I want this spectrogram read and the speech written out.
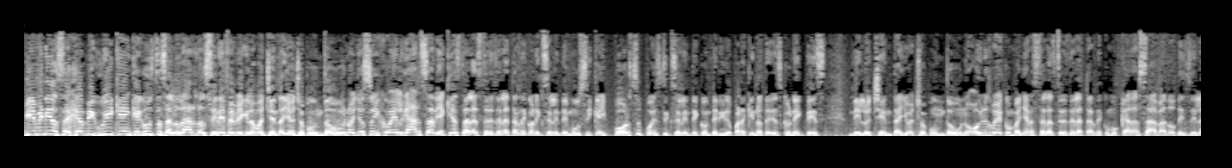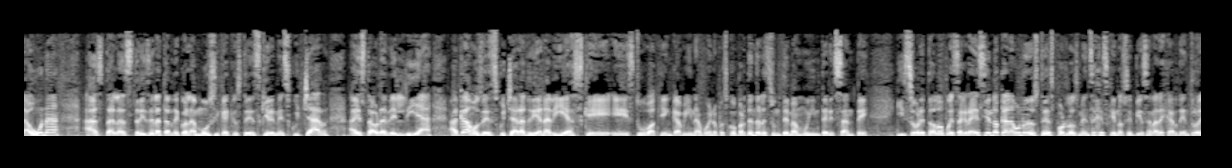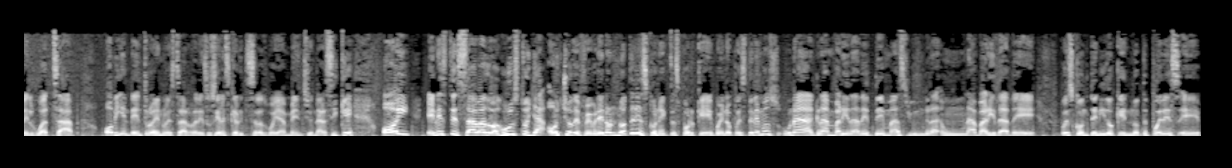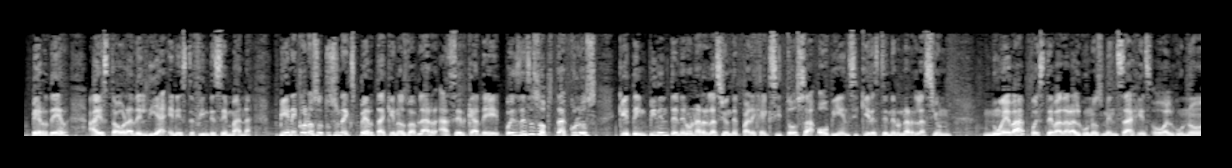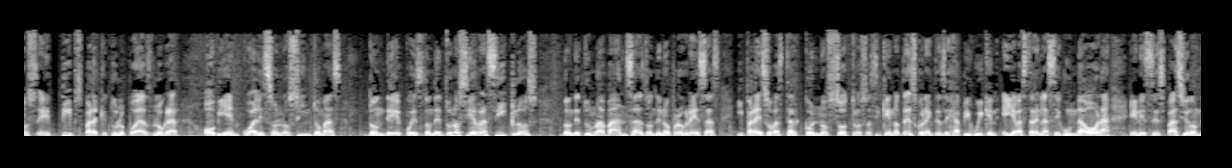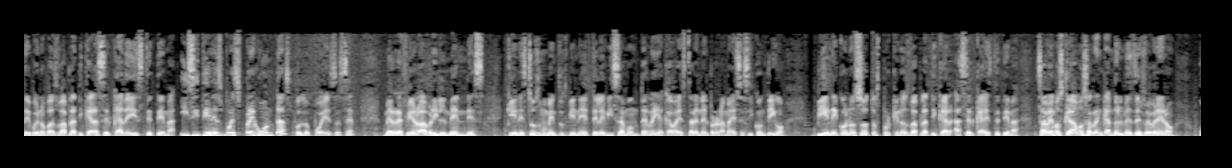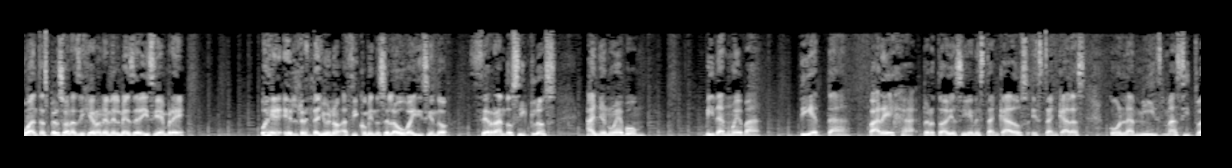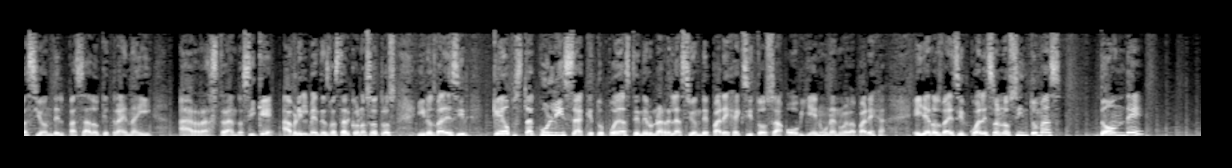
Bienvenidos a Happy Weekend, qué gusto saludarlos en FM Globo 88.1. Yo soy Joel Garza, de aquí hasta las 3 de la tarde con excelente música y por supuesto excelente contenido para que no te desconectes del 88.1. Hoy los voy a acompañar hasta las 3 de la tarde como cada sábado desde la 1 hasta las 3 de la tarde con la música que ustedes quieren escuchar a esta hora del día. Acabamos de escuchar a Adriana Díaz que estuvo aquí en cabina, bueno pues compartiéndoles un tema muy interesante y sobre todo pues agradeciendo a cada uno de ustedes por los mensajes que nos empiezan a dejar dentro del WhatsApp o bien dentro de nuestras redes sociales que ahorita se los voy a mencionar. Así que hoy, en este sábado, agosto, ya 8 de febrero, no te desconectes porque, bueno, pues tenemos una gran variedad de temas y una variedad de, pues, contenido que no te puedes eh, perder a esta hora del día en este fin de semana. Viene con nosotros una experta que nos va a hablar acerca de, pues, de esos obstáculos que te impiden tener una relación de pareja exitosa o bien si quieres tener una relación nueva, pues te va a dar algunos mensajes o algunos eh, tips para que tú lo puedas lograr. O bien cuáles son los síntomas donde pues donde tú no cierras ciclos, donde tú no avanzas, donde no progresas y para eso va a estar con nosotros. Así que no te desconectes de Happy Weekend, ella va a estar en la segunda hora en este espacio donde bueno, vas va a platicar acerca de este tema. Y si tienes pues preguntas, pues lo puedes hacer. Me refiero a Abril Méndez, que en estos momentos viene de Televisa Monterrey, acaba de estar en el programa de Ceci contigo, viene con nosotros porque nos va a platicar acerca de este tema. Sabemos que vamos arrancando el mes de febrero, ¿cuántas personas dijeron en el mes de diciembre el 31, así comiéndose la uva y diciendo, cerrando ciclos, año nuevo, vida nueva, dieta, pareja, pero todavía siguen estancados, estancadas con la misma situación del pasado que traen ahí arrastrando. Así que Abril Méndez va a estar con nosotros y nos va a decir qué obstaculiza que tú puedas tener una relación de pareja exitosa o bien una nueva pareja. Ella nos va a decir cuáles son los síntomas, dónde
